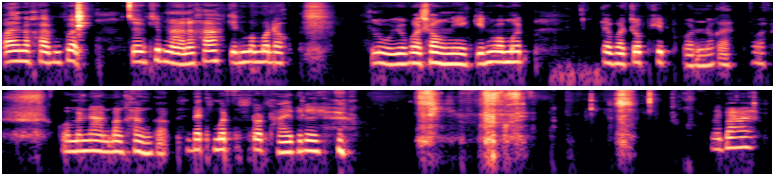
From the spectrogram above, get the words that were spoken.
ไปนะคะเพื่อนเจอคลิปหน้านะคะ กินบะมดดอกรู้อยู่ว่าช่องนี้กินบะมดแต่ว่าจบคลิปก่อนเนาะคะแต่ว่ากว่ามันนานบางครั้งก็แบตหมดรถหายไปเลย บ๊ายบาย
